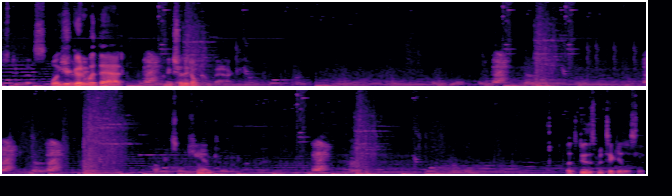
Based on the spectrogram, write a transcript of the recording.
me just do this. Well, Make you're sure good they- with that. Make sure they don't come back. Okay, so I can kill Let's do this meticulously.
